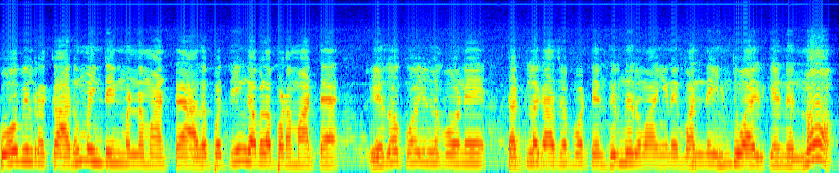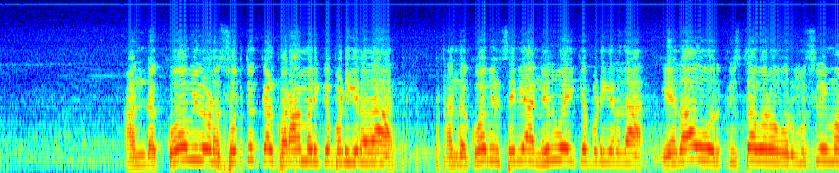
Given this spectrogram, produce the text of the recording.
கோவில் ரெக்கார்டும் மெயின்டைன் பண்ண மாட்ட அதை பற்றியும் கவலைப்பட மாட்ட. ஏதோ கோயிலில் போனேன் தட்டில் காசை போட்டேன் திருநீர் வாங்கினேன் வந்தேன் ஹிந்துவா இருக்கேன்னு. நோ அந்த கோவிலோட சொத்துக்கள் பராமரிக்கப்படுகிறதா? அந்த கோவில் சரியா நிர்வகிக்கப்படுகிறதா? ஏதாவது ஒரு கிறிஸ்தவரோ ஒரு முஸ்லீமோ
